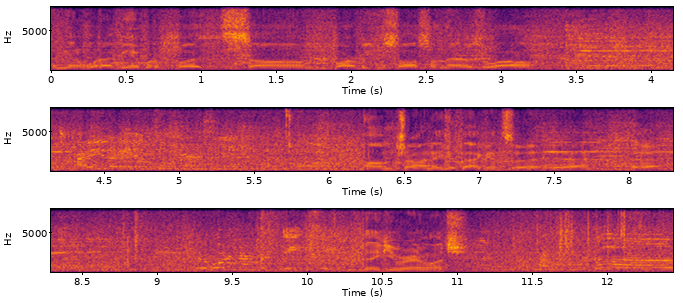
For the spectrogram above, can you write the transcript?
And then would I be able to put some barbecue sauce on there as well? Are you a YouTuber? I'm trying to get back into it, yeah, yeah. Your order number is 18. Thank you very much. Hello.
